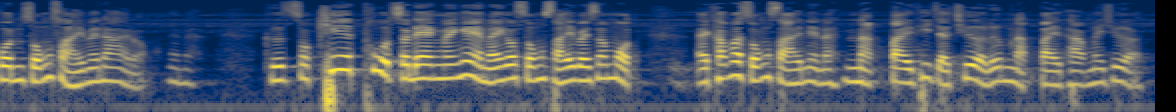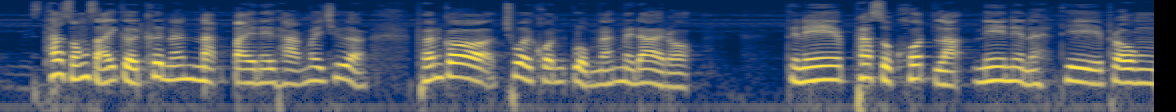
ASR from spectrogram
คนสงสัยไม่ได้หรอกนี่นะ คือสคิดพูดแสดงในแง่ไหนก็สงสัยไปซะหมดไอ้คำว่าสงสัยเนี่ยนะหนักไปที่จะเชื่อหรือหนักไปทางไม่เชื่อ ถ้าสงสัยเกิดขึ้นนั้นหนักไปในทางไม่เชื่อ เพราะนั้นก็ช่วยคนกลุ่มนั้นไม่ได้หรอก ทีนี้พระสุคตละนี่เนี่ยนะที่พระองค์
